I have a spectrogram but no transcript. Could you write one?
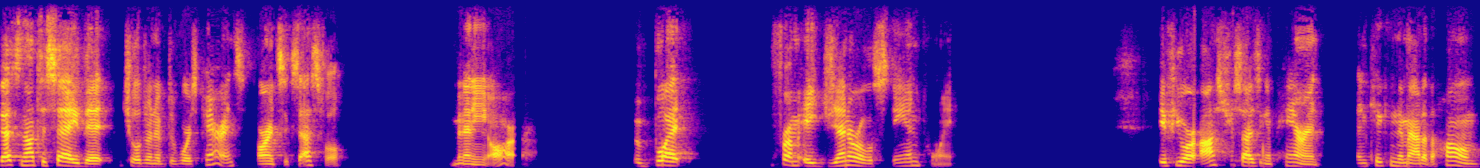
That's not to say that children of divorced parents aren't successful. Many are. But from a general standpoint, if you are ostracizing a parent and kicking them out of the home,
